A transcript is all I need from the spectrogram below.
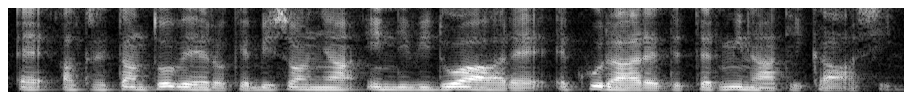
è altrettanto vero che bisogna individuare e curare determinati casi.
